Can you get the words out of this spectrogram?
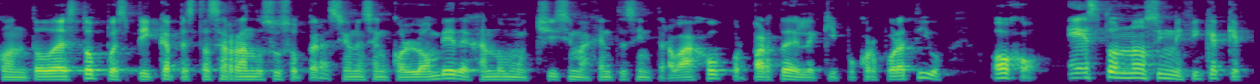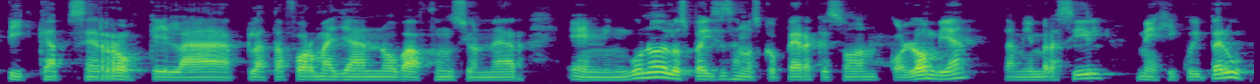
Con todo esto, pues Pickup está cerrando sus operaciones en Colombia y dejando muchísima gente sin trabajo por parte del equipo corporativo. Ojo, esto no significa que Pickup cerró, que la plataforma ya no va a funcionar en ninguno de los países en los que opera, que son Colombia, también Brasil, México y Perú.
